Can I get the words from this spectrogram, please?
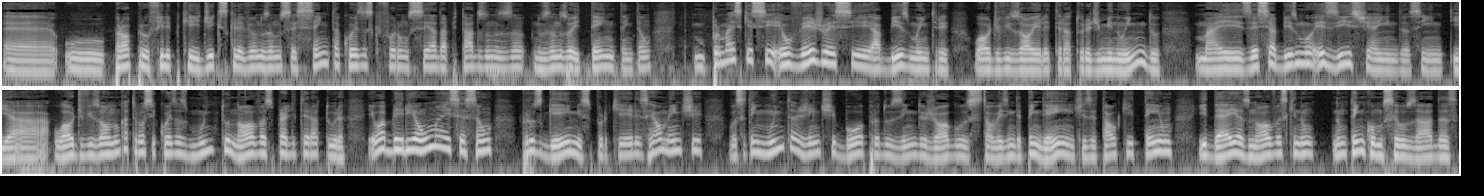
É, o próprio Philip K. Dick escreveu nos anos 60 coisas que foram ser adaptadas nos, nos anos 80, então por mais que esse, eu vejo esse abismo entre o audiovisual e a literatura diminuindo, mas esse abismo existe ainda, assim, e a, o audiovisual nunca trouxe coisas muito novas para a literatura. Eu abriria uma exceção para os games, porque eles realmente, você tem muita gente boa produzindo jogos, talvez independentes e tal, que tenham ideias novas que não, não tem como ser usadas,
